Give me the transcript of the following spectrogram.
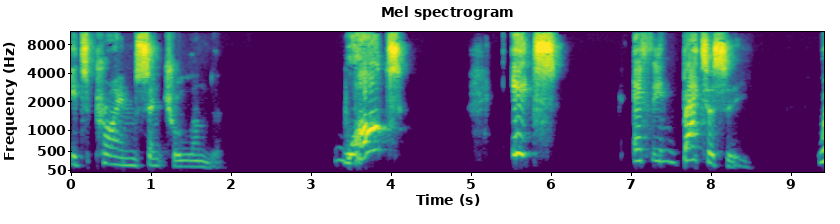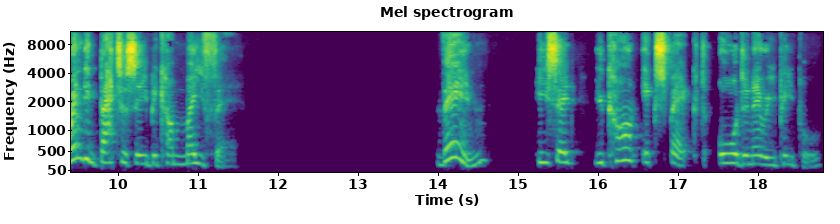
It's prime central London. What? It's effing Battersea. When did Battersea become Mayfair? Then he said, You can't expect ordinary people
